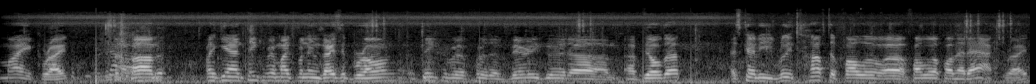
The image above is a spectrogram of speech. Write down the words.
Mike, right? Um, again, thank you very much. My name is Isaac Barron. Thank you for the very good um, uh, build-up. It's going to be really tough to follow uh, follow up on that act, right?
